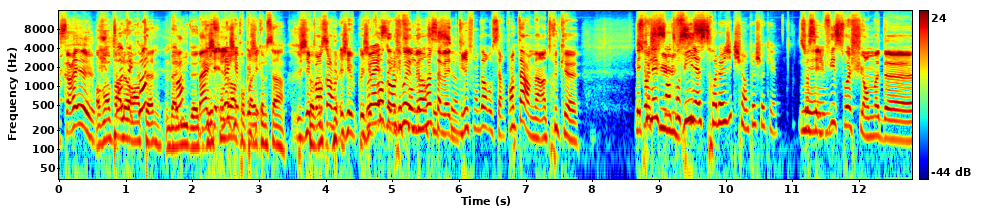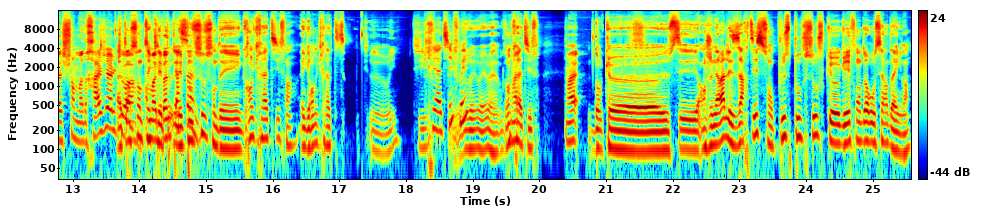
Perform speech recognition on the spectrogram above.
Sérieux On va en parler en antenne. Bah, Quoi lui, il doit être Bah, j'ai- là, Gryffondor j'ai- pour parler j'ai- comme ça. J'ai Pas encore, j'ai j'ai Ouais, pas c'est encore joué, mais Gryffondor, moi c'est ça va sûr. être Gryffondor ou Serpentard, mais un truc. euh, Mais soit je suis connaissant ton signe astrologique, je suis un peu choquée. Soit Mais- c'est le vice, soit je suis en mode, euh, je suis en mode ragel, tu Attention, vois, en mode que bonne les, les personne. Poufsouffles sont des grands créatifs. Hein, et grandes créatifs. oui. Si. Créatifs, oui. Oui, oui, oui, grands Ouais. créatifs. Ouais. Donc, euh, c'est en général, les artistes sont plus Poufsouffles que Gryffondor ou Serdaigle. Hein.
